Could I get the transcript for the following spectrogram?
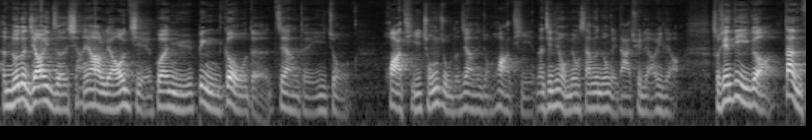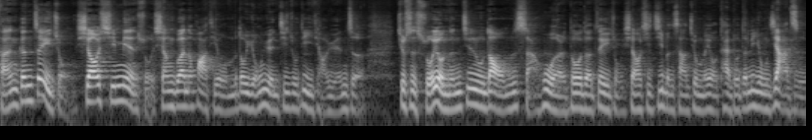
很多的交易者想要了解关于并购的这样的一种话题，重组的这样的一种话题。那今天我们用三分钟给大家去聊一聊。首先，第一个，但凡跟这种消息面所相关的话题，我们都永远记住第一条原则，就是所有能进入到我们散户耳朵的这一种消息，基本上就没有太多的利用价值。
